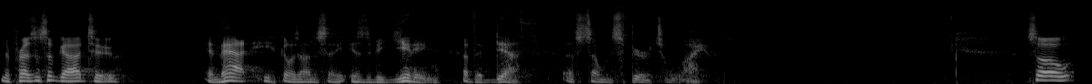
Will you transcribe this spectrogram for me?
in the presence of God, too. And that, he goes on to say, is the beginning of the death of someone's spiritual life. So,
